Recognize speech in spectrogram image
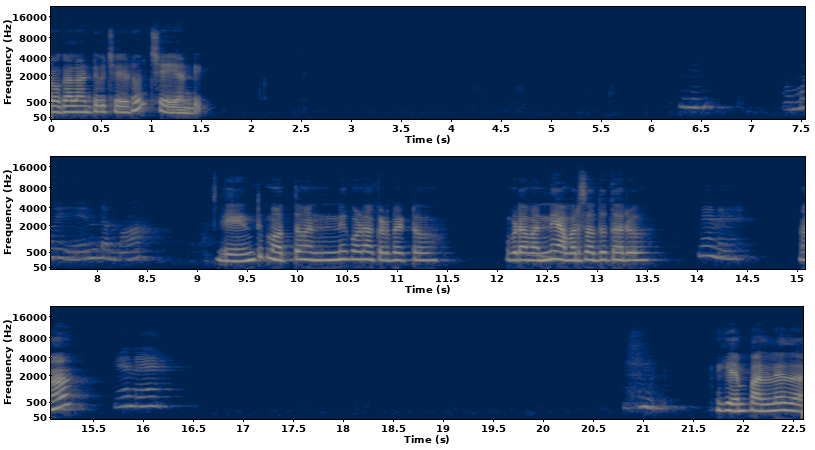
యోగా లాంటివి చేయడం చేయండి. అమ్మ ఏంటమ్మా ఏంటి మొత్తం అన్నీ కూడా అక్కడ పెట్టు. ఇప్పుడు అవన్నీ ఎవరు సర్దుతారు? నీకేం పని లేదా?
